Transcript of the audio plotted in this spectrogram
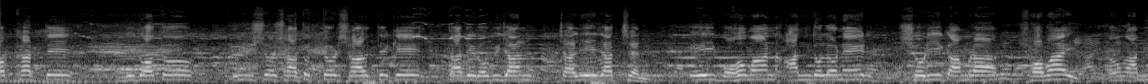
রক্ষার্থে বিগত উনিশশো সাতাত্তর সাল থেকে তাদের অভিযান চালিয়ে যাচ্ছেন। এই বহমান আন্দোলনের শরিক আমরা সবাই এবং আমি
